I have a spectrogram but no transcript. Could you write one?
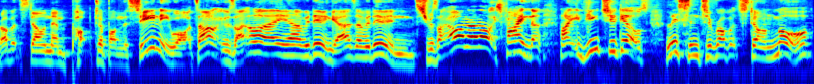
Robert Stone then popped up on the scene. He walked out. He was like, "Oh, hey, how are we doing, guys? How are we doing?" She was like, "Oh, no, no, it's fine. Like, if you two girls listen to Robert Stone more,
